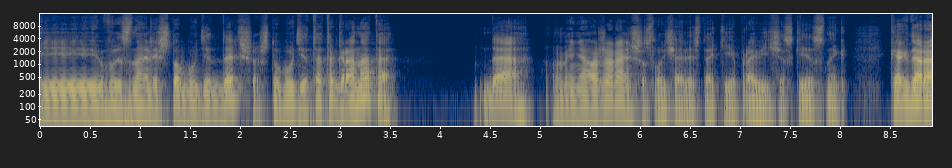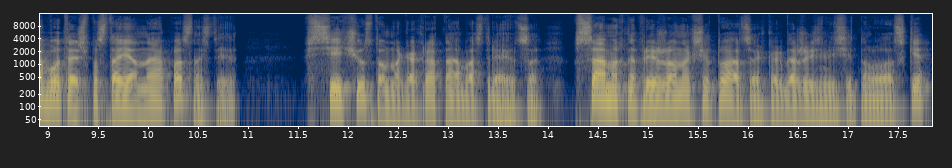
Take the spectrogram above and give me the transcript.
«И вы знали, что будет дальше? Что будет эта граната?» «Да, у меня уже раньше случались такие правительские сны. Когда работаешь в постоянной опасности, все чувства многократно обостряются. В самых напряженных ситуациях, когда жизнь висит на волоске,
